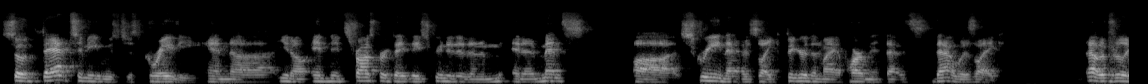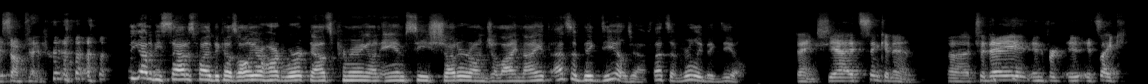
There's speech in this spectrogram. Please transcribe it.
So that to me was just gravy. And, uh, you know, in Strasbourg, they, they screened it at an, an immense uh, screen that was like bigger than my apartment. That was, that was like, that was really something. you got to be satisfied because all your hard work now it's premiering on AMC Shudder on July 9th. That's a big deal, Jeff. That's a really big deal. Thanks. Yeah, it's sinking in. Uh, today, in for, it's like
